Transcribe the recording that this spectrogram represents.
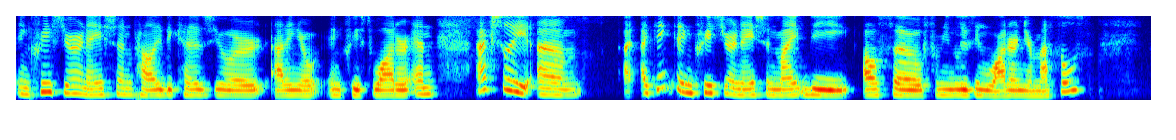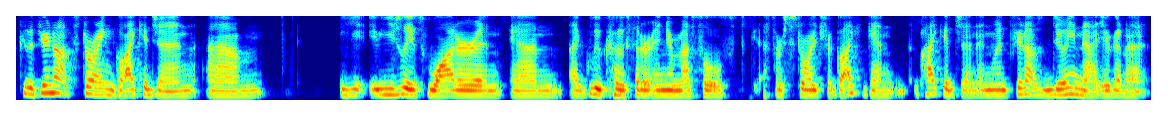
increased urination, probably because you're adding your increased water. And actually, um, I, I think the increased urination might be also from you losing water in your muscles. Because if you're not storing glycogen, um, usually it's water and and uh, glucose that are in your muscles for storage for glycogen glycogen and when if you're not doing that you're gonna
